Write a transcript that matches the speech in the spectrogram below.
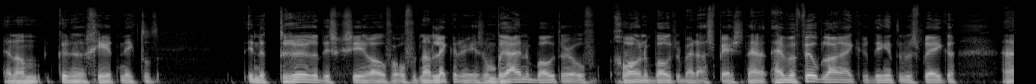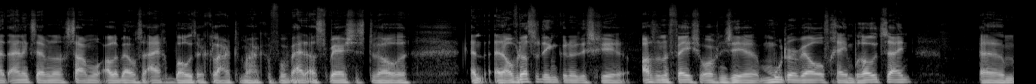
En dan kunnen Geert en ik tot in de treuren discussiëren over of het nou lekkerder is om bruine boter of gewone boter bij de asperges. Dan hebben we veel belangrijkere dingen te bespreken. En uiteindelijk zijn we dan samen allebei onze eigen boter klaar te maken voor bij de asperges. Terwijl we. En, en over dat soort dingen kunnen we discussiëren. Als we een feestje organiseren, moet er wel of geen brood zijn. Ehm,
